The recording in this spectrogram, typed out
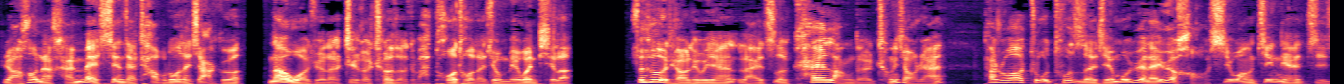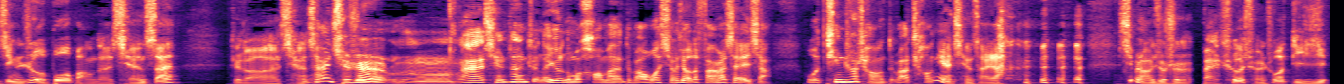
然后呢还卖现在差不多的价格，那我觉得这个车子对吧，妥妥的就没问题了。最后一条留言来自开朗的程小然，他说祝兔子的节目越来越好，希望今年挤进热播榜的前三。这个前三其实，嗯，哎，前三真的有那么好吗？对吧？我小小的凡尔赛一下。我停车场对吧，常年前三呀，基本上就是百车全说第一，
